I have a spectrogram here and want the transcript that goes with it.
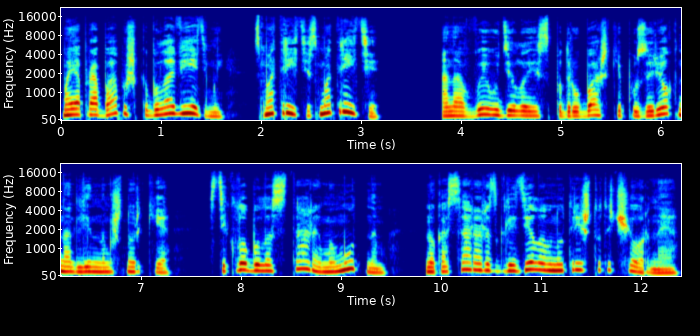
Моя прабабушка была ведьмой. Смотрите, смотрите!» Она выудила из-под рубашки пузырек на длинном шнурке. Стекло было старым и мутным — но Касара разглядела внутри что-то черное.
